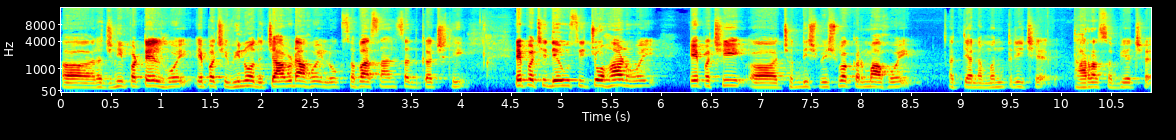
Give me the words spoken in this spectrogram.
રજની પટેલ હોય, એ પછી વિનોદ ચાવડા હોય લોકસભા સાંસદ કચ્છથી, એ પછી દેવસિંહ ચૌહાણ હોય, એ પછી જગદીશ વિશ્વકર્મા હોય, અત્યારના મંત્રી છે, ધારાસભ્ય છે,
